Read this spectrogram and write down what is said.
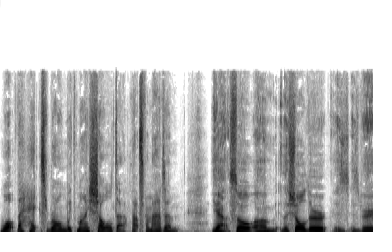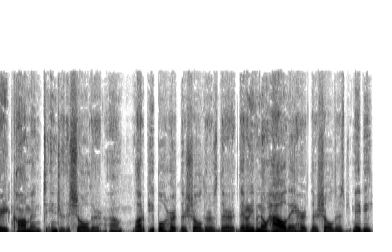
What the heck's wrong with my shoulder? That's from Adam. Yeah, so um, the shoulder is, is very common to injure the shoulder. Um, a lot of people hurt their shoulders. They're, they don't even know how they hurt their shoulders. Maybe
